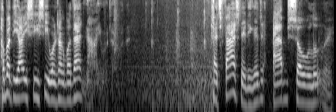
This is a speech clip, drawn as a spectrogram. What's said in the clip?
How about the ICC? You want to talk about that? No, you want to talk about that. That's fascinating. It's absolutely.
